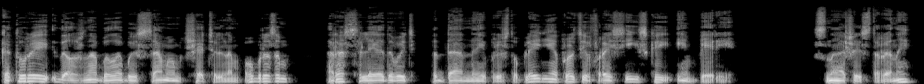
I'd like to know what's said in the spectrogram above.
которая должна была бы самым тщательным образом расследовать данные преступления против Российской империи. С нашей стороны,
